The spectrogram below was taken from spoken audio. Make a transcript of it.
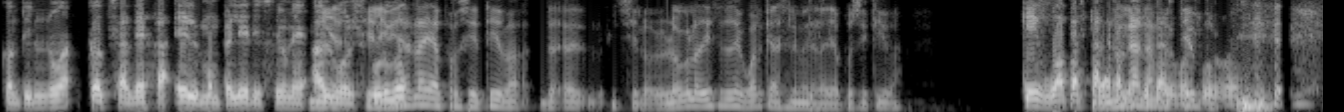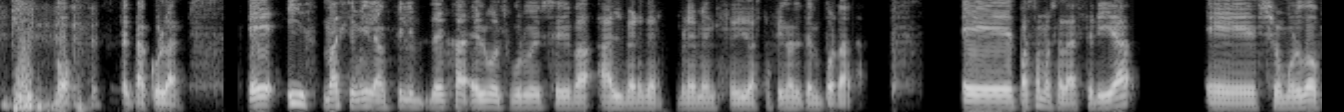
continúa, Kotza deja el Montpellier y se une al si Wolfsburgo. eliminas la diapositiva, eh, si lo- luego lo dices da igual que has eliminado la diapositiva. Qué guapa está la camiseta del. Wolfsburgo. eh. Espectacular. Eh, y Maximilian Philip deja el Wolfsburgo y se va al Werder Bremen cedido hasta final de temporada. Eh, pasamos a la Serie A. Eh, Shomurdov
